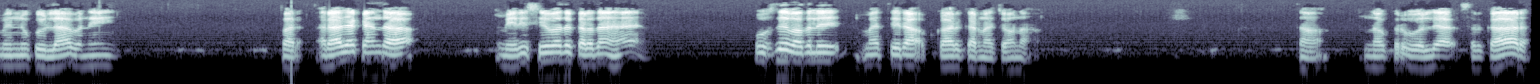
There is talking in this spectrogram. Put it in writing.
ਮੈਨੂੰ ਕੋਈ ਲਾਭ ਨਹੀਂ। ਪਰ ਰਾਜਾ ਕਹਿੰਦਾ, ਮੇਰੀ ਸੇਵਾ ਤਾਂ ਕਰਦਾ ਹੈ। ਉਸ ਦੇ ਬਦਲੇ ਮੈਂ ਤੇਰਾ ਉਪਕਾਰ ਕਰਨਾ ਚਾਹੁੰਦਾ ਹਾਂ। ਤਾਂ ਨੌਕਰ ਬੋਲਿਆ, ਸਰਕਾਰ,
